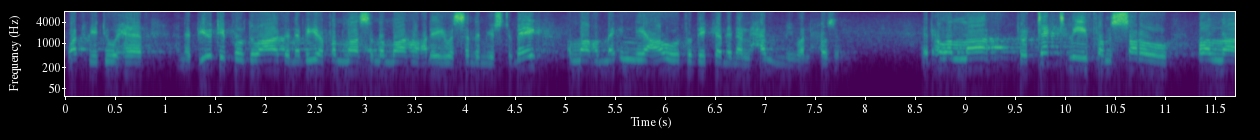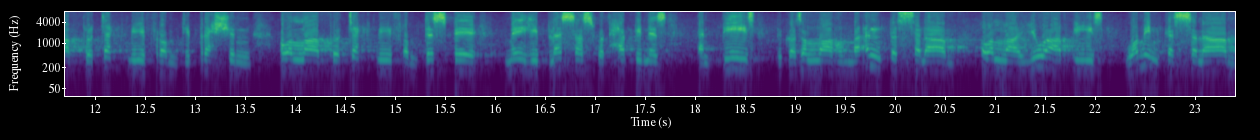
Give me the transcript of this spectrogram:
what we do have. And a beautiful dua the Nabi of Allah sallallahu alayhi wa sallam used to make, Allahumma inni a'udhu bika min al-hammi wal-huzn. That, oh Allah, protect me from sorrow, Allah, protect me from depression. Oh Allah, protect me from despair. May He bless us with happiness and peace because Allahumma anta salam. Oh Allah, you are peace. Wa minka salam.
